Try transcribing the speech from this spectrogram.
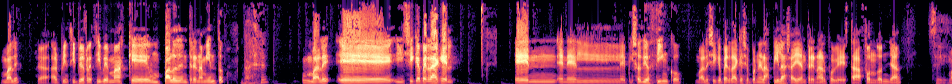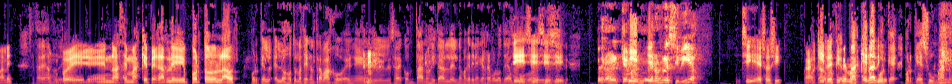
¿vale? O sea, al principio recibe más que un palo de entrenamiento, Vale. ¿vale? Eh, y sí que es verdad que En, en el episodio 5, ¿vale? Sí que es verdad que se pone las pilas ahí a entrenar porque está a fondón ya, Sí. ¿vale? Se está dejando ir. Pues no hacen más que pegarle por todos los lados. Porque el- los otros lo hacían el trabajo, en el, ¿sabes? Con Thanos y tal, nada más que tenía que revolotear un Sí, poco. sí, y- sí, sí. Pero el que más, Sí, menos recibía. Sí, eso sí. Aquí claro, recibe porque- más porque- que nadie. Porque, porque es humano.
